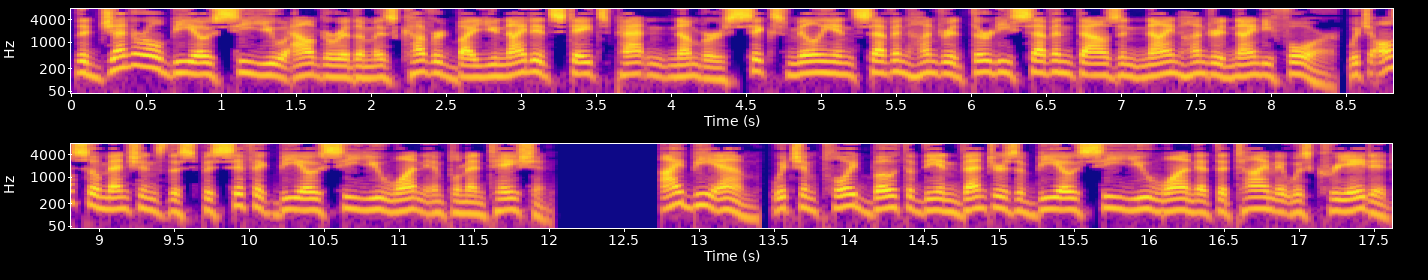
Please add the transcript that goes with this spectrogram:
The general BOCU algorithm is covered by United States Patent Number 6737994, which also mentions the specific BOCU1 implementation. IBM, which employed both of the inventors of BOCU1 at the time it was created,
